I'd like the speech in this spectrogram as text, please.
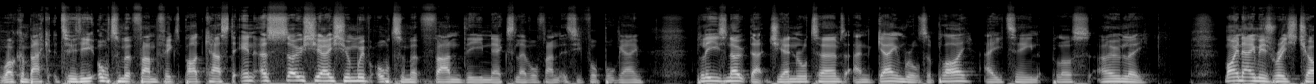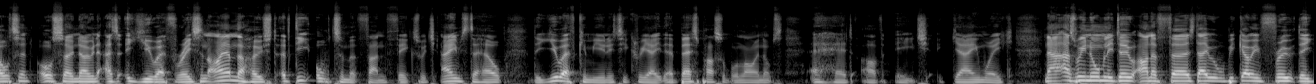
Welcome back to the Ultimate Fan Fix podcast in association with Ultimate Fan, the next level fantasy football game. Please note that general terms and game rules apply, 18 plus only. My name is Reece Charlton, also known as UF Reece, and I am the host of the Ultimate Fan Fix, which aims to help the UF community create their best possible lineups ahead of each game week. Now, as we normally do on a Thursday, we will be going through the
